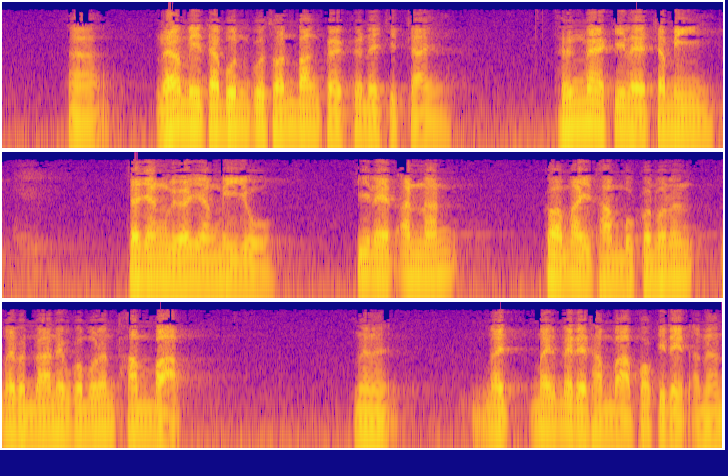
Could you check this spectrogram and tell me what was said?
ๆแล้วมีแต่บุญกุศลบังเกิดขึ้นในจิตใจ ถึงแม้กิเลสจะมี จะยังเหลือยังมีอยู่กิเลสอันนั้น ก็ไม่ทำบุคคลพวกนั้น ไม่บรรดาให้บุคคลพวกนั้นทำบาปนั่นแหละไม่ไม่ไม่ได้ทำบาปเพราะกิเลสอันนั้น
